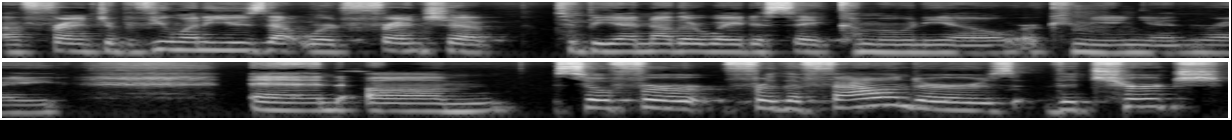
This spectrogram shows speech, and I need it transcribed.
a friendship. If you want to use that word friendship to be another way to say communio or communion, right? And um, so for for the founders, the church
